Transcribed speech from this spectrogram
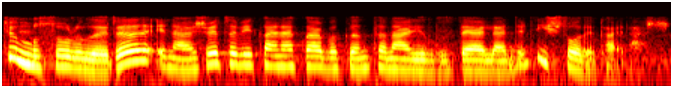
Tüm bu soruları Enerji ve Tabii Kaynaklar Bakanı Taner Yıldız değerlendirdi. İşte o detaylar.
